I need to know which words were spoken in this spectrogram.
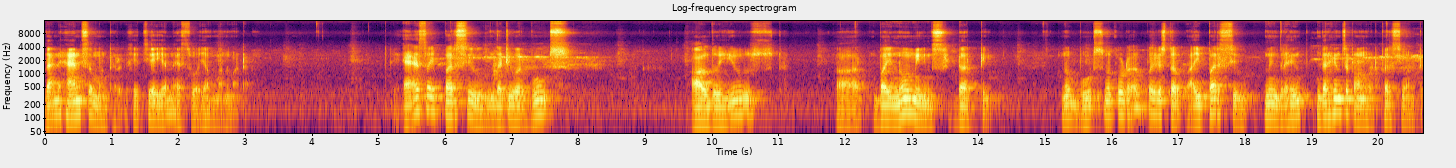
దాన్ని హ్యాండ్సమ్ అంటారు. H A N S O M అనమాట as I perceive that your boots although used are by no means dirty. నువ్వు బూట్స్ను కూడా ఉపయోగిస్తావు. ఐ పర్సీవ్. నేను గ్రహి గ్రహించటం అనమాట పర్సీవ్ అంటే.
